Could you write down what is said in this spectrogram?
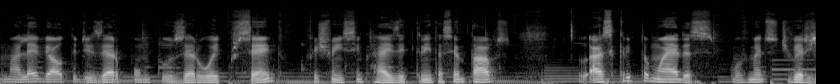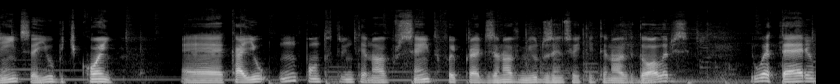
uma leve alta de 0,08%, fechou em R$ 5,30. As criptomoedas, movimentos divergentes, aí o Bitcoin é, caiu 1,39%, foi para 19.289 dólares. E o Ethereum,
